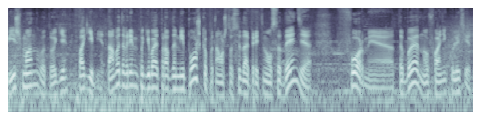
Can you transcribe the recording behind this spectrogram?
Фишман в итоге погибнет. Там в это время погибает, правда, Мипошка, потому что сюда перетянулся Дэнди в форме ТБ, но Фаник улетит.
